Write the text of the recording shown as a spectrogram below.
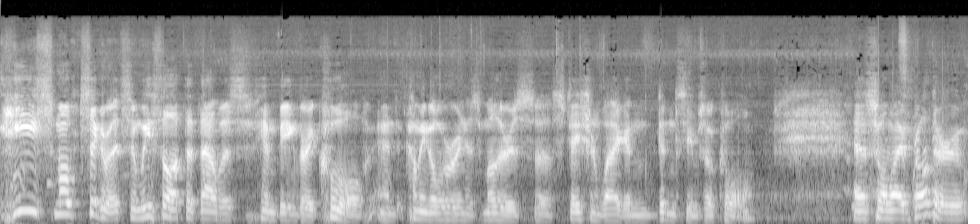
he smoked cigarettes, and we thought that that was him being very cool. And coming over in his mother's uh, station wagon didn't seem so cool. And so my brother,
